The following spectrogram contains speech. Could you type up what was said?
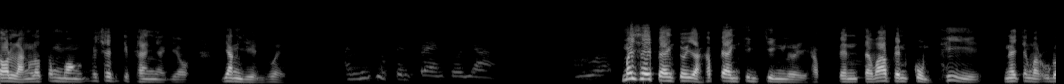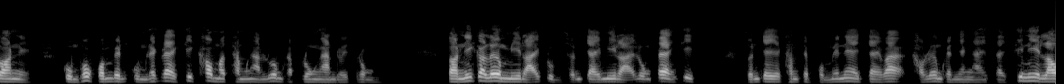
ตอนหลังเราต้องมองไม่ใช่ที่แพงอย่างเดียว ยั่งยืนด้วย อันนี้คือเป็นแปลงตัวอย่างหรือว่าไม่ใช่แปลงตัวอย่างครับแปลงจริง ๆ เลยครับ เป็นแต่ว่าเป็นกลุ่มที่ในจังหวัดอุดรเนี่ย กลุ่มพวกผมเป็นกลุ่มแรก ๆ ที่เข้ามาทำงานร่วมกับโรงงานโดยตรง ตอนนี้ก็เริ่มมีหลายกลุ่มสนใจมีหลายโรงแป้งที่สนใจจะทำแต่ผมไม่แน่ใจว่าเขาเริ่มกันยังไง แต่ที่นี่เรา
